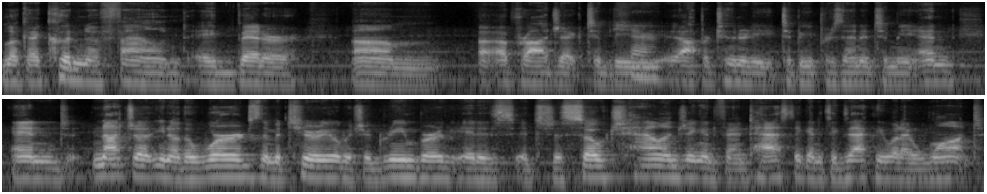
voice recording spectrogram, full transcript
Look, I couldn't have found a better um, a project to be Sure. opportunity to be presented to me. And and not just you know the words the material Richard Greenberg it is it's just so challenging and fantastic and it's exactly what I want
